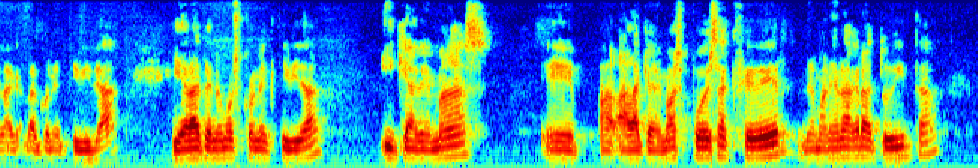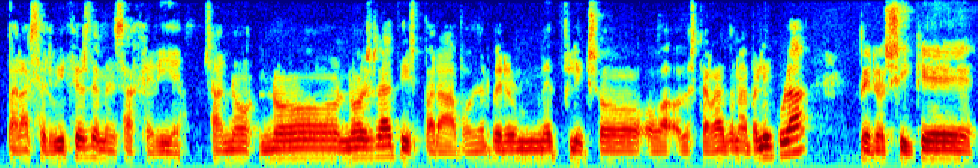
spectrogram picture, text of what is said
la, la conectividad y ahora tenemos conectividad y que además, eh, a, la que además puedes acceder de manera gratuita para servicios de mensajería. O sea, no, no, no es gratis para poder ver un Netflix o, o, descargarte una película, pero sí que,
